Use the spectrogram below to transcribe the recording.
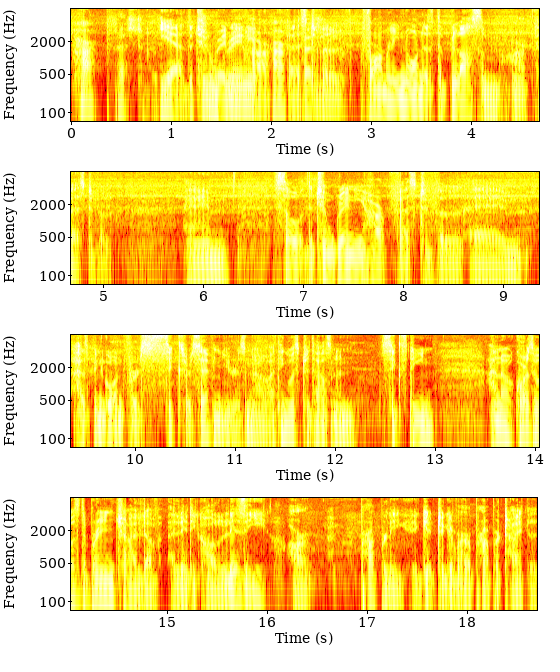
Harp Festival. Yeah, the Tuamgraney Tuamgraney Harp, Festival, formerly known as the Blossom Harp Festival. Um, so the Tuamgraney Harp Festival um, has been going for six or seven years now. I think it was 2016, and of course it was the brainchild of a lady called Lizzie, or properly get to give her her proper title,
